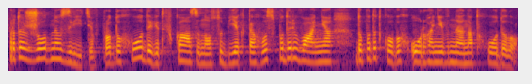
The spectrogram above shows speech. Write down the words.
Проте жодних звітів про доходи від вказаного суб'єкта господарювання до податкових органів не надходило.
